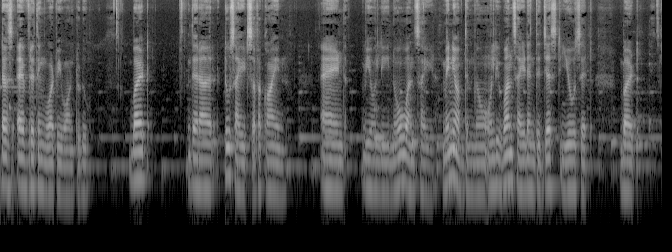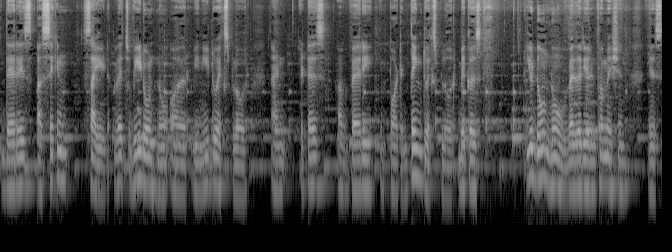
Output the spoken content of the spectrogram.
does everything what we want to do. But there are two sides of a coin and we only know one side. Many of them know only one side and they just use it. But there is a second side which we don't know or we need to explore. And it is a very important thing to explore because you don't know whether your information is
